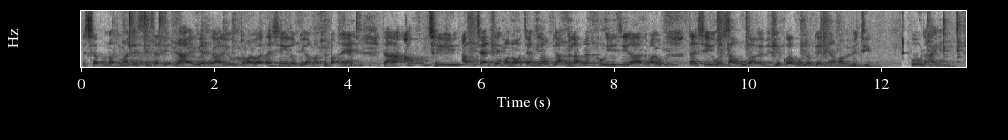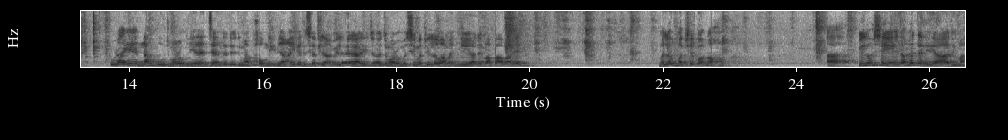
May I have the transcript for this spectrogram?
တစ်ချက်ပေါ့နော်ဒီမှာလည်းဆေးဆက်တွေအများကြီးပဲအဲ့ဒါတွေကိုကျမတို့ကတန်းရှင်ရေးလုပ်ပေးရမှာဖြစ်ပါတယ်ဒါကအောက်ခြေအောက်ချမ်းခင်းပေါ့နော်ချမ်းခင်းကိုပြမလားပြတစ်ခုအရေးကြီးတာကျမတို့တန်းရှင်ရေးဝန်ဆောင်မှုပါပဲဖြစ်ဖြစ်ကွက်ဖို့လုပ်တဲ့နေရာမှာပဲဖြစ်ဒီပိုတိုင်းပိုတိုင်းရဲ့နောက်ကိုကျမတို့အများအားကြံတက်တယ်ဒီမှာဖုန်နေအများကြီးပဲတစ်ချက်ပြပေးလိုက်အဲ့ဒါတွေကျမတို့မရှိမဖြစ်လုပ်ရမယ့်နေရာတွေမှာပါပါတယ်မလုံးမဖြစ်ပေါ့နော်အာပြီးလို့ရှိရင်နောက်ထပ်တဲ့နေရာကဒီမှာ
